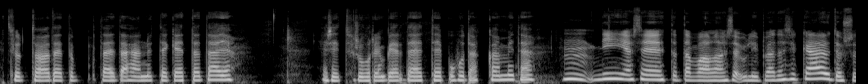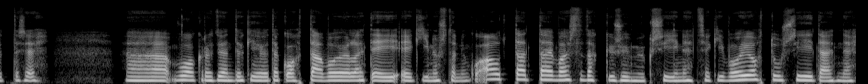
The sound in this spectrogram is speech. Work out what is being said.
että sut on otettu, tai tähän nyt tekee tätä ja ja sitten suurin piirtein, ettei puhutakaan mitään. Hmm, niin ja se, että tavallaan se ylipäätään se käytös, että se ää, vuokratyöntekijöitä kohtaa voi olla, että ei, ei kiinnosta niin kuin auttaa tai vastata kysymyksiin. Että sekin voi johtua siitä, että ne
